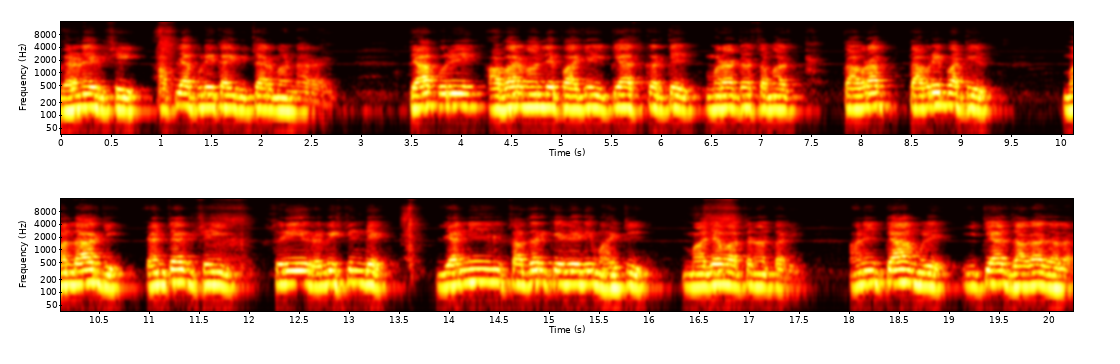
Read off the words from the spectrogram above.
घराण्याविषयी आपल्या पुढे काही विचार मांडणार आहे. त्यापूर्वी आभार मानले पाहिजे इतिहासकर्ते मराठा समाज तावरा तावरे पाटील मल्हारजी यांच्याविषयी श्री रवी शिंदे यांनी सादर केलेली माहिती माझ्या वाचनात आली. आणि त्यामुळे इतिहास जागा झाला.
